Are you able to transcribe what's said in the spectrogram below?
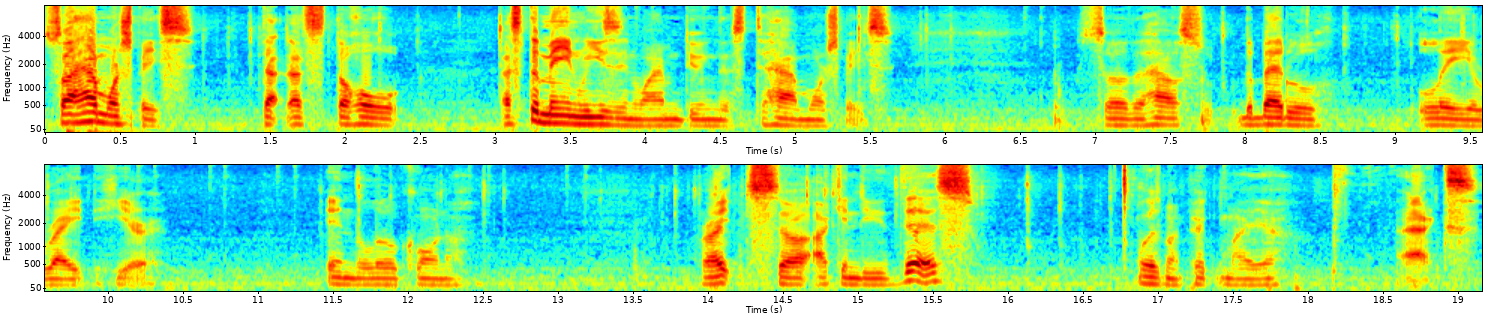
So I have more space. That that's the whole. That's the main reason why I'm doing this to have more space. So the house, the bed will lay right here in the little corner right so I can do this where's my pick my uh, axe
